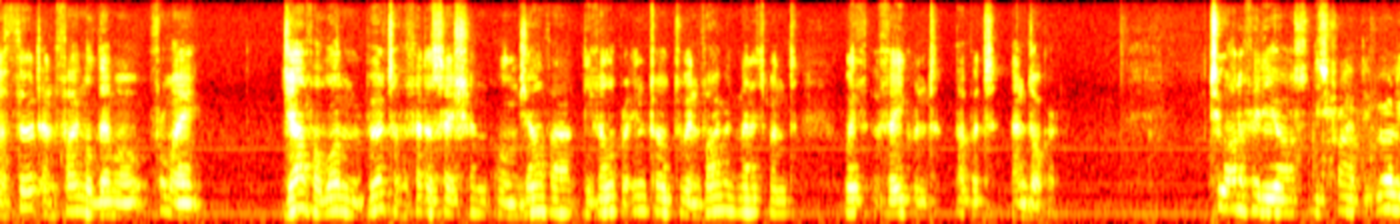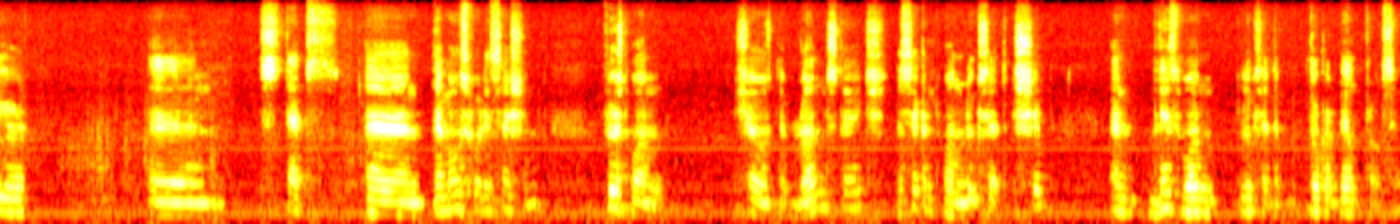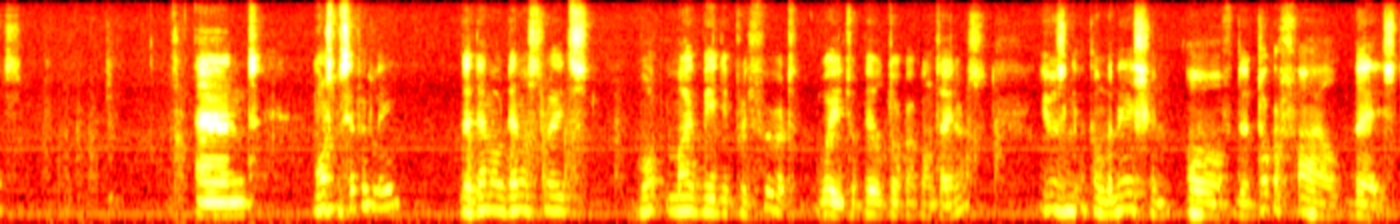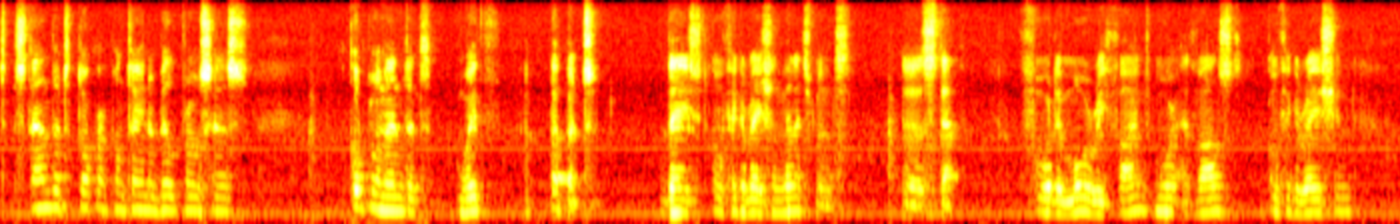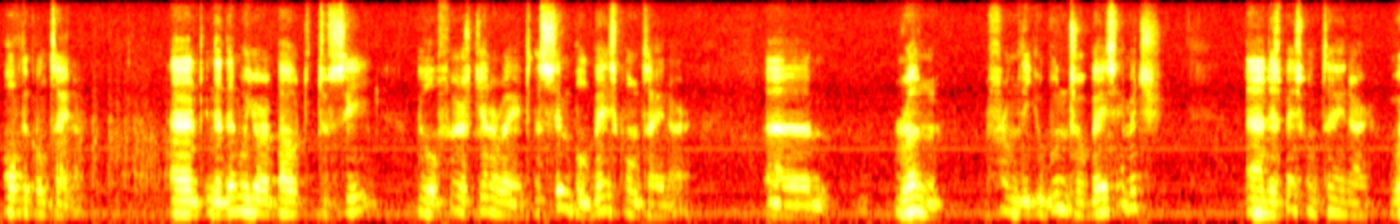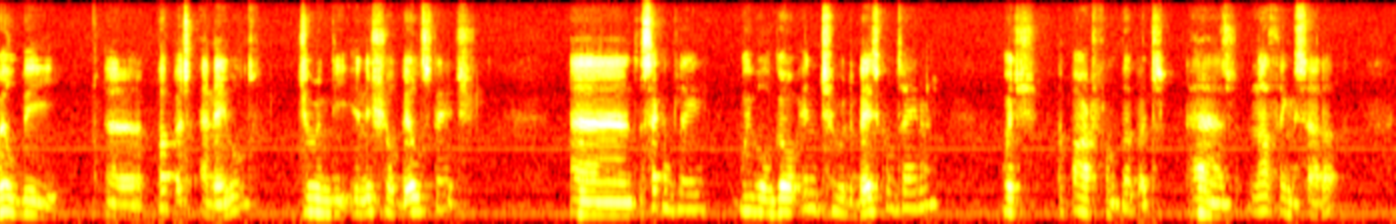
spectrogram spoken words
the third and final demo from a JavaOne Birds of a Feather session on Java Developer Intro to Environment Management with Vagrant, Puppet and Docker. Two other videos describe the earlier um, steps and demos for this session. First one shows the run stage, the second one looks at ship, and this one looks at the Docker build process. And more specifically, the demo demonstrates what might be the preferred way to build Docker containers using a combination of the Dockerfile based standard Docker container build process complemented with a Puppet based configuration management uh, step for the more refined, more advanced configuration of the container. And in the demo you're about to see, we will first generate a simple base container um, run from the Ubuntu base image. And this base container will be uh, Puppet enabled during the initial build stage. And secondly, we will go into the base container, which apart from Puppet has nothing set up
